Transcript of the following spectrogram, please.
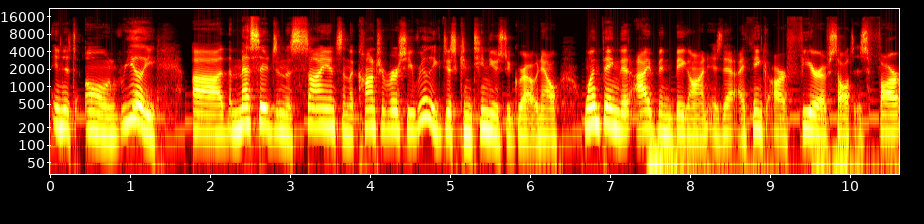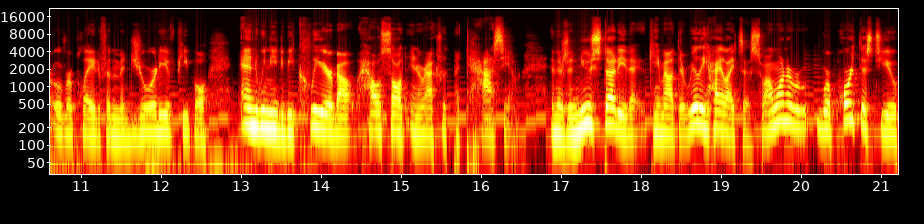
in its own really uh, the message and the science and the controversy really just continues to grow. Now, one thing that I've been big on is that I think our fear of salt is far overplayed for the majority of people, and we need to be clear about how salt interacts with potassium. And there's a new study that came out that really highlights this. So I want to re- report this to you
